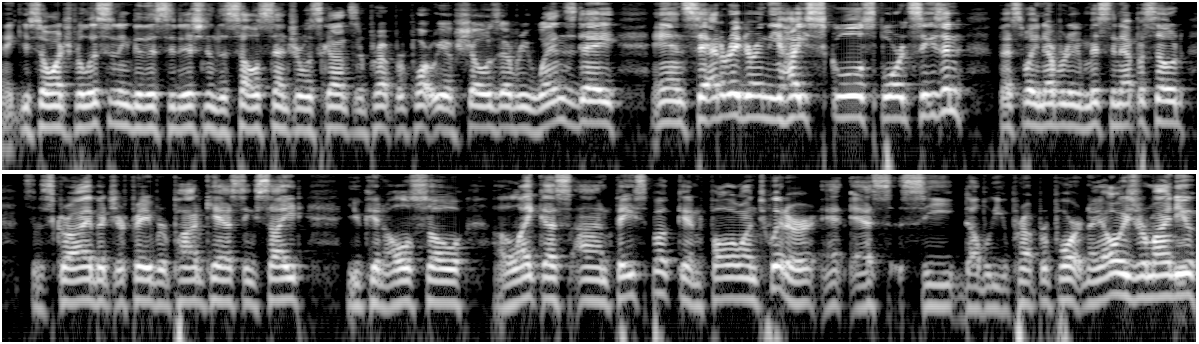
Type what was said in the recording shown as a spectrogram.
Thank you so much for listening to this edition of the South Central Wisconsin Prep Report. We have shows every Wednesday and Saturday during the high school sports season. Best way never to miss an episode, subscribe at your favorite podcasting site. You can also uh, like us on Facebook and follow on Twitter at SCW Prep Report. And I always remind you,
